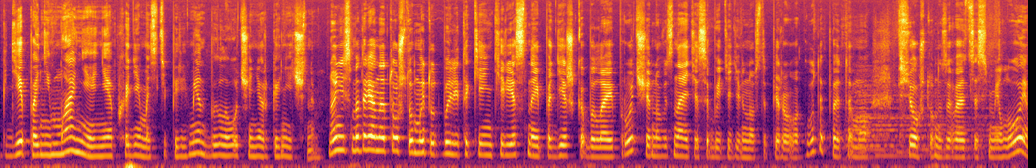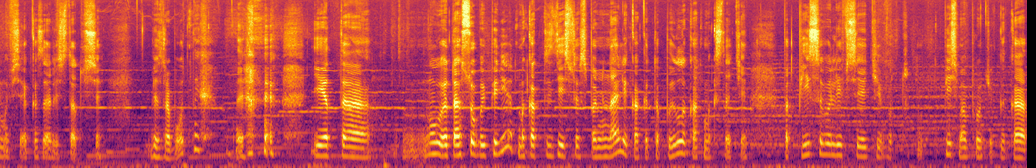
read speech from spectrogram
где понимание необходимости перемен было очень органичным. Но несмотря на то, что мы тут были такие интересные, поддержка была и прочее, но вы знаете события 91 -го года, поэтому все, что называется, смело, и мы все оказались в статусе безработных. И это ну, это особый период. Мы как-то здесь все вспоминали, как это было, как мы, кстати, подписывали все эти вот письма против ГК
